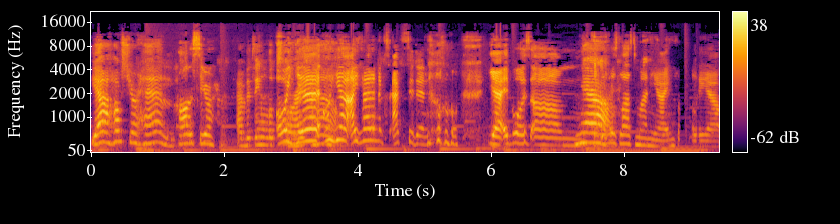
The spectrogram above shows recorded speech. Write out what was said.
Yeah, how's your hand? How's your everything looks? Oh yeah, now. oh yeah. I had an accident. yeah, it was um yeah it was last month yeah in Bali. Yeah,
